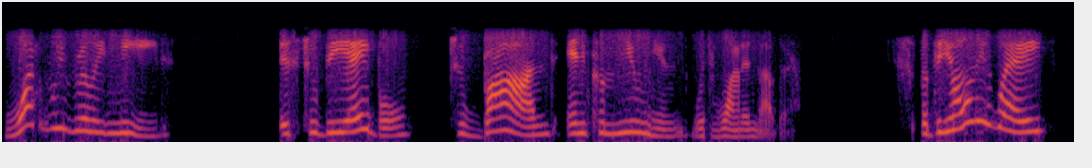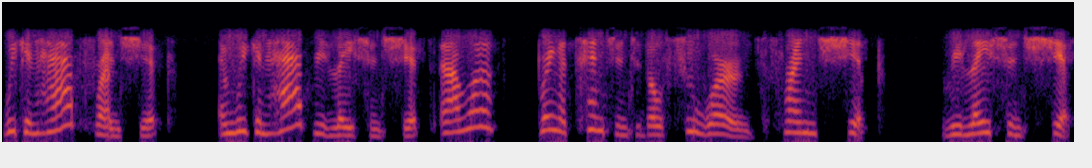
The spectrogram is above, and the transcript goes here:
What we really need is to be able to bond in communion with one another. But the only way we can have friendship and we can have relationships. and I want to bring attention to those two words, friendship relationship.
